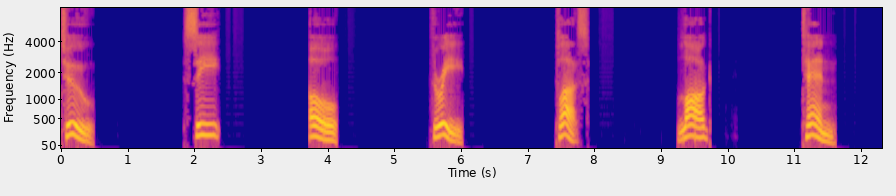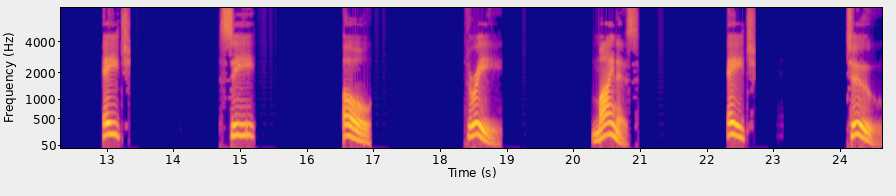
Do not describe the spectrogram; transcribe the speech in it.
2 C O three plus log ten H C O three minus H two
